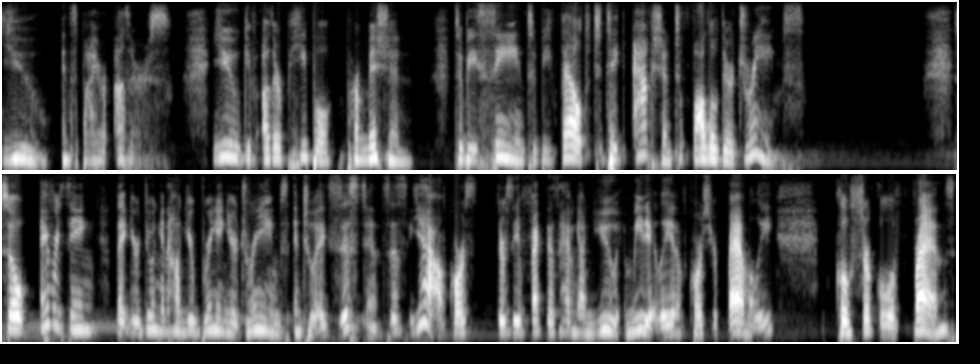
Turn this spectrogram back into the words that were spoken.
you inspire others. You give other people permission to be seen, to be felt, to take action, to follow their dreams. So, everything that you're doing and how you're bringing your dreams into existence is, yeah, of course, there's the effect that's having on you immediately, and of course, your family, close circle of friends.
